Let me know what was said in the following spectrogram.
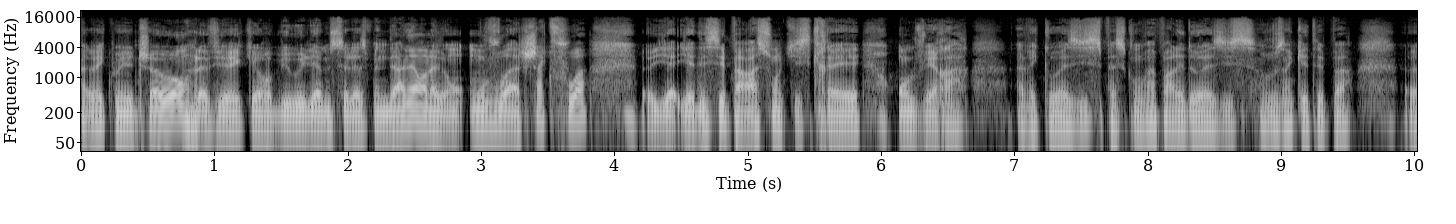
avec Manu Chao, on l'a vu avec Robbie Williams la semaine dernière. On, on, on voit à chaque fois, euh, il y, a, des séparations qui se créent. On le verra avec Oasis parce qu'on va parler d'Oasis. Vous inquiétez pas. Euh,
